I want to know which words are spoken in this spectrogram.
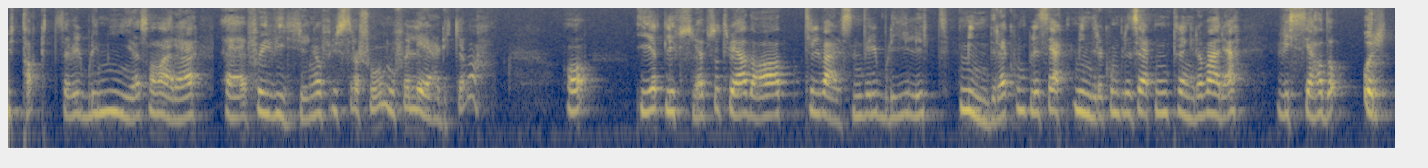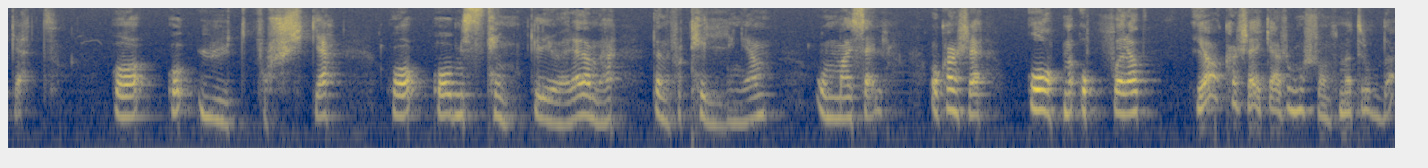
utakt. Det vil bli mye sånn her, eh, forvirring og frustrasjon. Hvorfor ler de ikke, da? Og i et livsløp så tror jeg da at tilværelsen vil bli litt mindre komplisert. Mindre komplisert enn den trenger å være hvis jeg hadde orket å, å utforske og, og mistenkeliggjøre denne, denne, fortellingen om meg selv. Og kanskje åpne opp for at ja, kanskje jeg ikke er så morsom som jeg trodde.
